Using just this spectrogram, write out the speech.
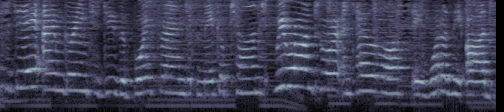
so today I'm going to do the boyfriend makeup challenge. We were on tour and Tyler lost a what are the odds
